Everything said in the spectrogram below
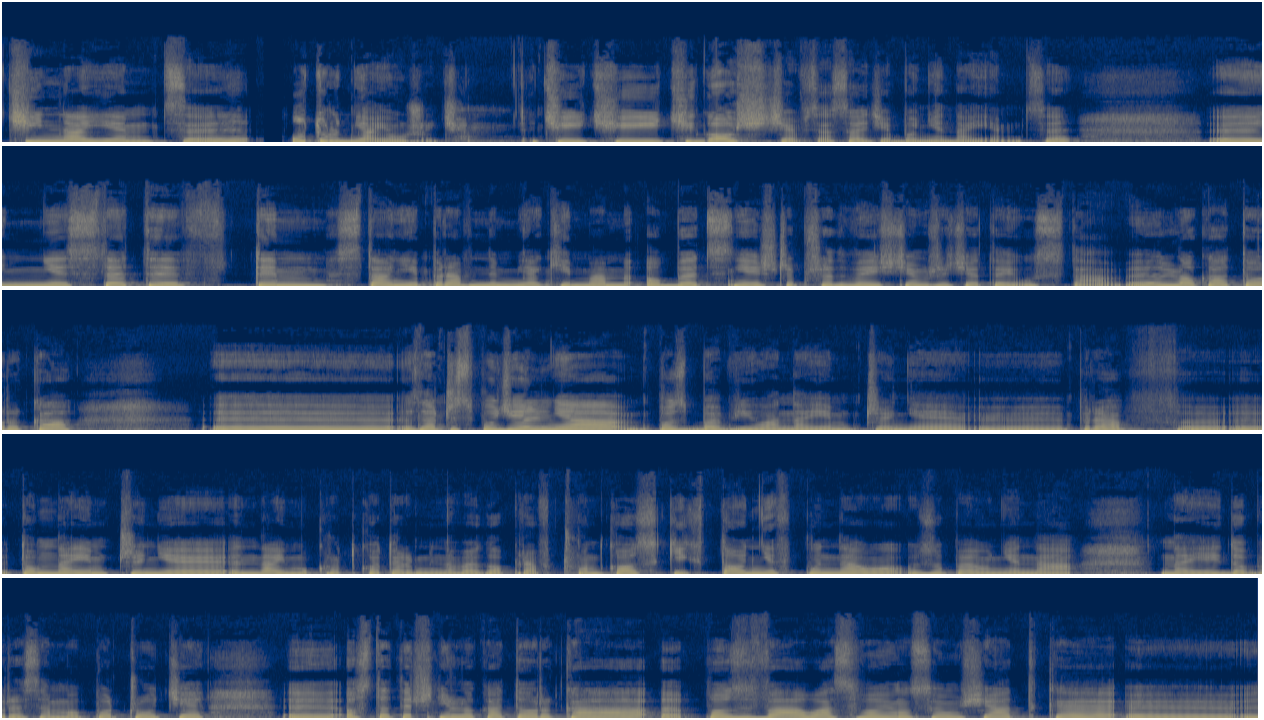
ci najemcy utrudniają życie. Ci, ci, ci goście w zasadzie, bo nie najemcy. Y, niestety w tym stanie prawnym, jaki mamy obecnie, jeszcze przed wejściem w życie tej ustawy, lokatorka znaczy spółdzielnia pozbawiła najemczynię yy, praw, yy, tą najemczynię najmu krótkoterminowego praw członkowskich. To nie wpłynęło zupełnie na, na jej dobre samopoczucie. Ostatecznie lokatorka pozwała swoją sąsiadkę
